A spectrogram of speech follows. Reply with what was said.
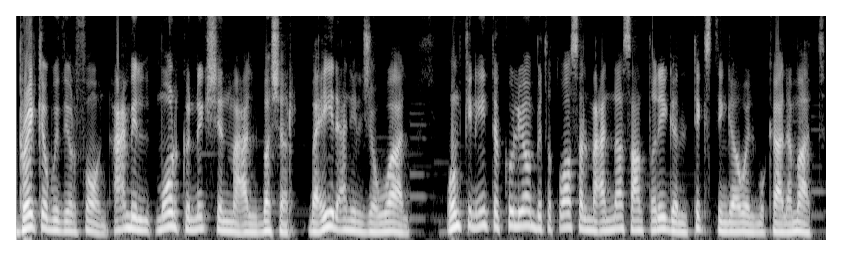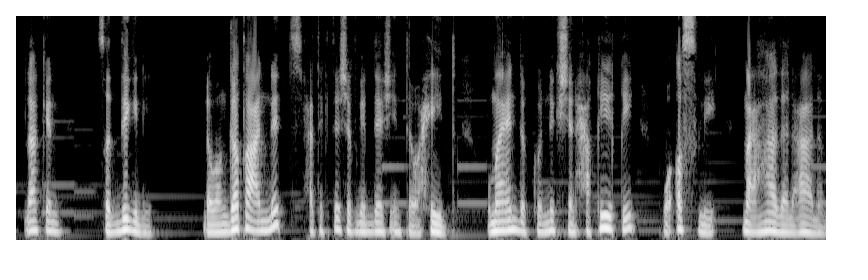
break up with your phone أعمل more connection مع البشر. بعيد عن الجوال. ممكن أنت كل يوم بتتواصل مع الناس عن طريق ال texting أو المكالمات. لكن صدقني لو انقطع النت حتكتشف قديش أنت وحيد. وما عندك connection حقيقي وأصلي مع هذا العالم.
